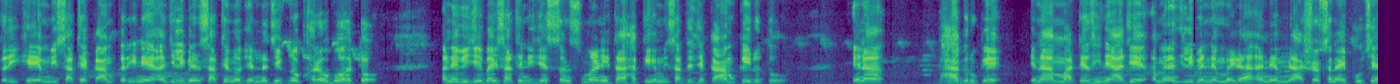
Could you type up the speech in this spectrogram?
તરીકે એમની સાથે કામ કરીને અંજલિબેન સાથેનો જે નજીકનો ખરોબો હતો અને વિજયભાઈ સાથેની જે સંસ્મરણીતા હતી, એમની સાથે જે કામ કર્યું હતું, એના ભાગરૂપે એના માટે થઈને આજે અમે અંજલિબેનને મળ્યા અને એમને આશ્વાસન આપ્યું છે.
